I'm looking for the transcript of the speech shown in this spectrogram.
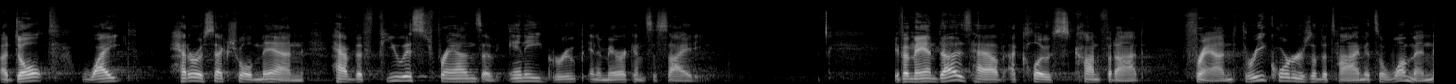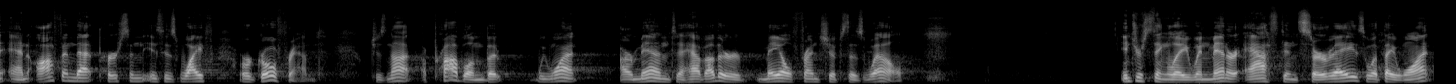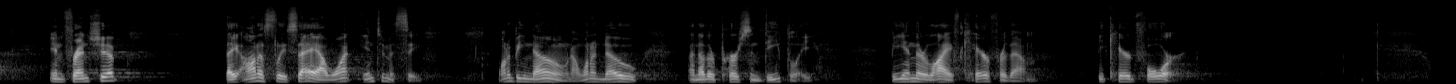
Adult, white, heterosexual men have the fewest friends of any group in American society. If a man does have a close confidant friend, three quarters of the time it's a woman, and often that person is his wife or girlfriend, which is not a problem, but we want our men to have other male friendships as well. Interestingly, when men are asked in surveys what they want in friendship, they honestly say, I want intimacy. I want to be known. I want to know another person deeply be in their life, care for them, be cared for.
